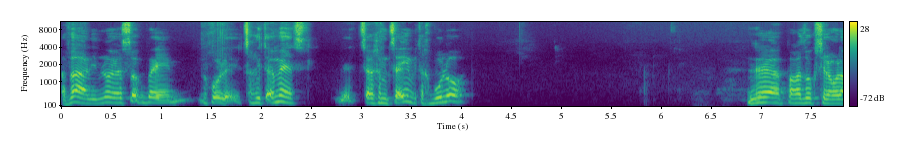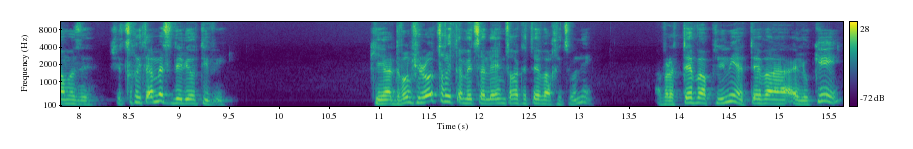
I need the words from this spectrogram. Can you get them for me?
אבל אם לא יעסוק בהם וכולי, צריך להתאמץ, צריך אמצעים ותחבולות. זה הפרדוקס של העולם הזה, שצריך להתאמץ כדי להיות טבעי. כי הדברים שלא צריך להתאמץ עליהם זה רק הטבע החיצוני. אבל הטבע הפנימי, הטבע האלוקי,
